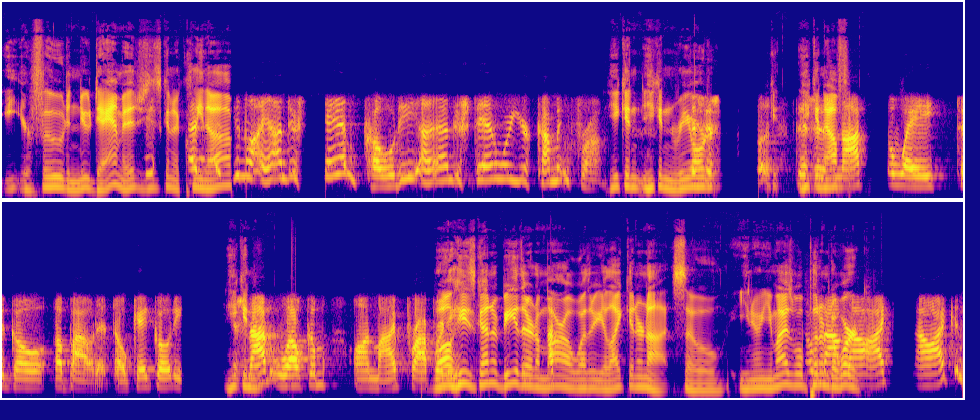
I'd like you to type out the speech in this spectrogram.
eat your food and do damage. He's going to clean I- up. You know, I understand, Cody. I understand where you're coming from. He can he can reorder... This is can alpha- not the way to go about it, okay, Cody? He it's can- not welcome on my property. Well, he's going to be there tomorrow, whether you like it or not. So, you know, you might as well put him now, to work. Now I, now I can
